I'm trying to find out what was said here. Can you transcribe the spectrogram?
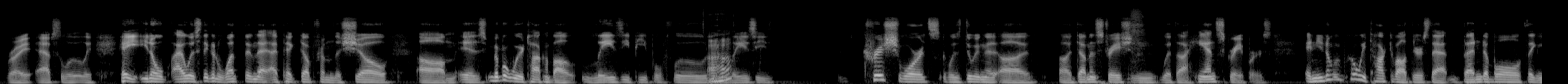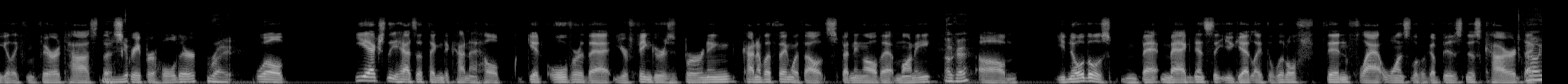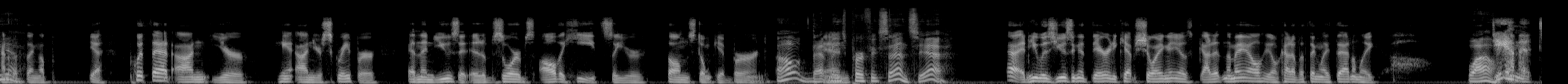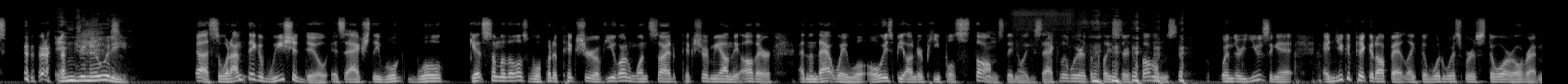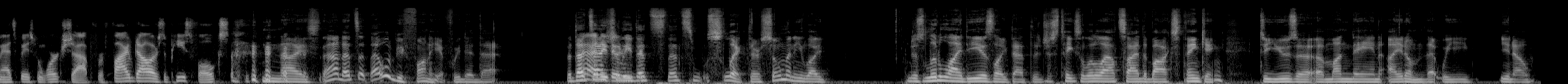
Right, absolutely. Hey, you know, I was thinking one thing that I picked up from the show um, is remember we were talking about lazy people food Uh-huh. and lazy. Chris Schwarz was doing a, a, demonstration with uh, hand scrapers, and you know what we talked about? There's that bendable thing you get like from Veritas, the Yep. scraper holder. Right. Well, he actually has a thing to kind of help get over that your fingers burning kind of a thing without spending all that money. Okay. Um, you know those ba- magnets that you get, like the little thin, flat ones, look like a business card, that Oh, kind yeah. of a thing. Up, yeah. Put that on your hand, on your scraper, and then use it. It absorbs all the heat, so your thumbs don't get burned. Oh, that makes perfect sense. Yeah. Yeah, and he was using it there, and he kept showing it. You know, got it in the mail, you know, kind of a thing like that. I'm like, oh, Wow. damn it. Ingenuity. Yeah, so what I'm thinking we should do is actually we'll we'll get some of those. We'll put a picture of you on one side, a picture of me on the other, and then that way we'll always be under people's thumbs. They know exactly where to place their thumbs when they're using it. And you can pick it up at like the Wood Whisperer store over at Matt's Basement Workshop for five dollars ah, a piece, folks. nice. No, that's that would be funny if we did that. But that's Yeah, I think that would actually that's that's slick. There's so many like just little ideas like that that just takes a little outside the box thinking to use a, a mundane item that we you know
